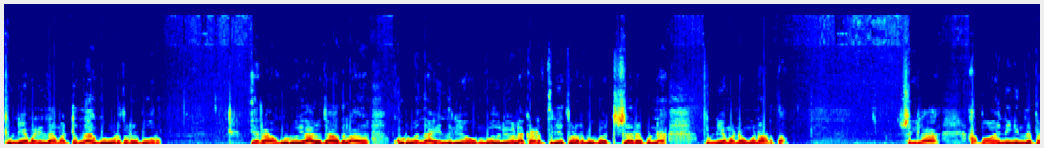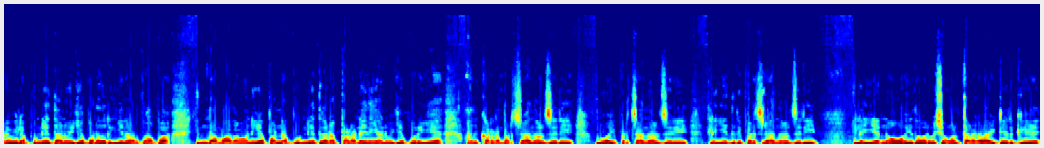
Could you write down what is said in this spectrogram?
புண்ணியம் பண்ணியிருந்தால் மட்டும்தான் குருவோட தொடர்பு வரும். எல்லாம் குரு யார் ஜாதகத்தெல்லாம் குரு வந்து ஐந்துலேயோ ஒம்பதுலையோ லக்கணத்திலேயோ தொடர்பு பெற்றுட்டார் அப்படின்னா புண்ணியம் பண்ணவங்கன்னு அர்த்தம். சரிங்களா? அப்போ நீங்கள் இந்த பிறவியில் புண்ணியத்தை அனுபவிக்க பிறந்திருக்கீங்கன்னு அர்த்தம். அப்போ இந்த மாதம் நீங்கள் பண்ண புண்ணியத்துக்கான பலனை நீங்கள் அனுபவிக்க போகிறீங்க அது கடன் பிரச்சனை இருந்தாலும் சரி நோய் பிரச்சனை இருந்தாலும் சரி இல்லை எதிரி பிரச்சனை இருந்தாலும் சரி இல்லை என்னோ ஏதோ ஒரு விஷயம் உங்களுக்கு தடங்களாகிட்டே இருக்குது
